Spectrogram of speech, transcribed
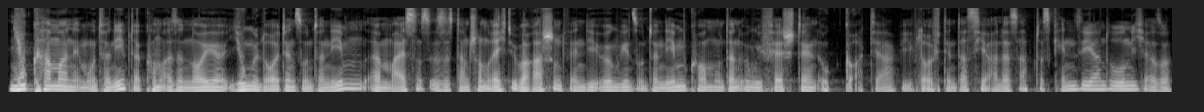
Newcomern im Unternehmen. Da kommen also neue, junge Leute ins Unternehmen. Äh, meistens ist es dann schon recht überraschend, wenn die irgendwie ins Unternehmen kommen und dann irgendwie feststellen, oh Gott, ja, wie läuft denn das hier alles ab? Das kennen sie ja so nicht. Also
